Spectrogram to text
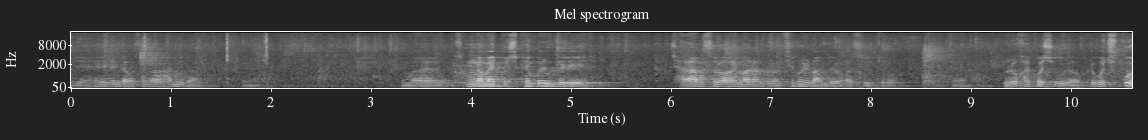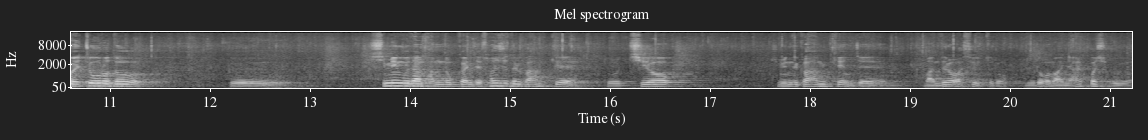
이제 해야 된다고 생각을 합니다. 예, 정말 성남 FC 팬분들이 자랑스러워할 만한 그런 팀을 만들어 갈 수 있도록 예, 노력할 것이고요. 그리고 축구 외적으로도 그 시민구단 감독과 이제 선수들과 함께 또 지역 주민들과 함께 이제 만들어 갈 수 있도록 노력을 많이 할 것이고요.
